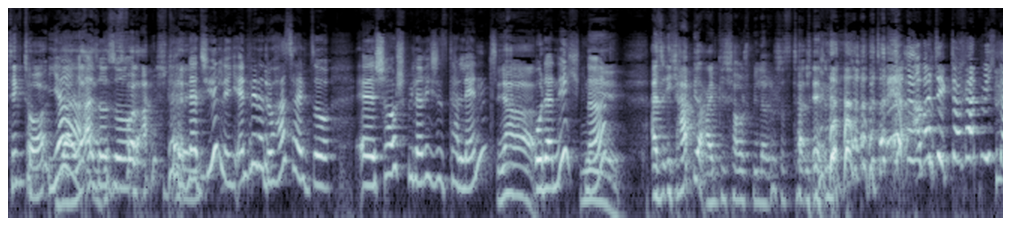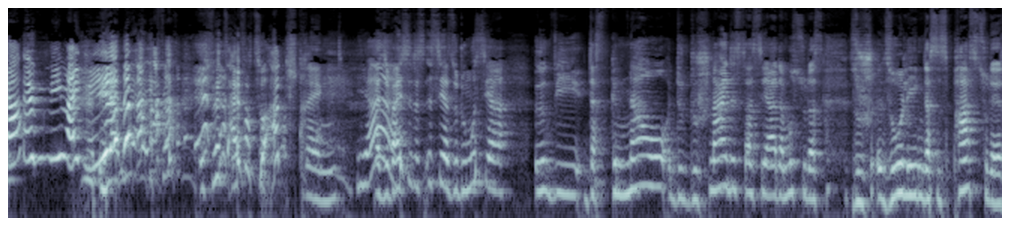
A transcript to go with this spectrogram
TikTok? Ja, ja, ja also das so. Ist voll anstrengend. Natürlich. Entweder du hast halt so äh, schauspielerisches Talent ja. oder nicht, ne? Nee. Also ich habe ja eigentlich schauspielerisches Talent. Aber TikTok hat mich da irgendwie, weiß nicht. Ja, nee, ich finde es einfach zu anstrengend. Ja. Also weißt du, das ist ja so, du musst ja irgendwie das genau, du, du schneidest das ja, da musst du das so, so legen, dass es passt zu der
